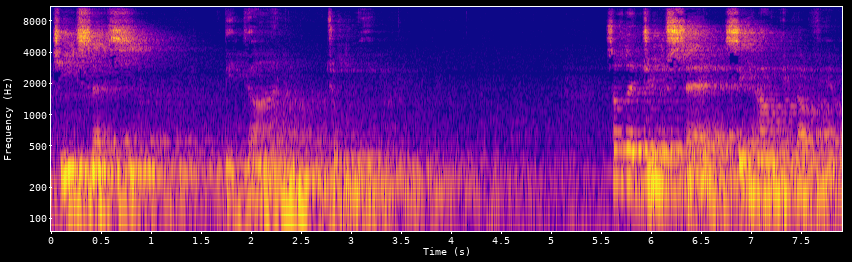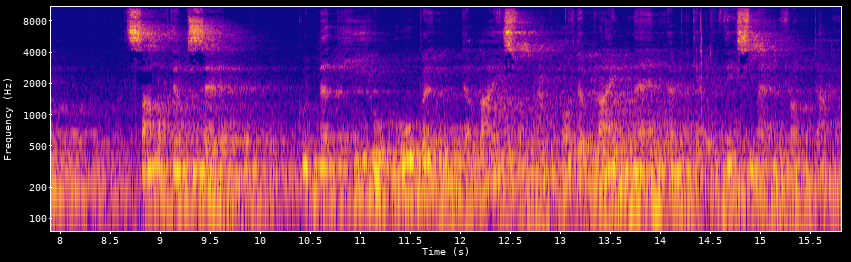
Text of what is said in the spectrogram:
Jesus began to weep. So the Jews said, See how he loved him. But some of them said, Could not he who opened the eyes of the blind man have kept this man from dying?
